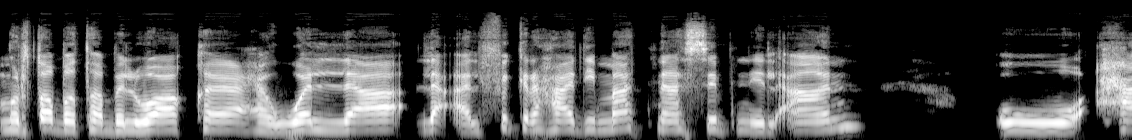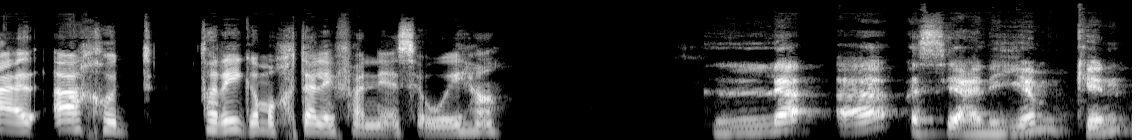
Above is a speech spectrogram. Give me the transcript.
مرتبطة بالواقع ولا لأ الفكرة هذه ما تناسبني الآن وحأخذ طريقة مختلفة إني أسويها. لأ بس يعني يمكن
